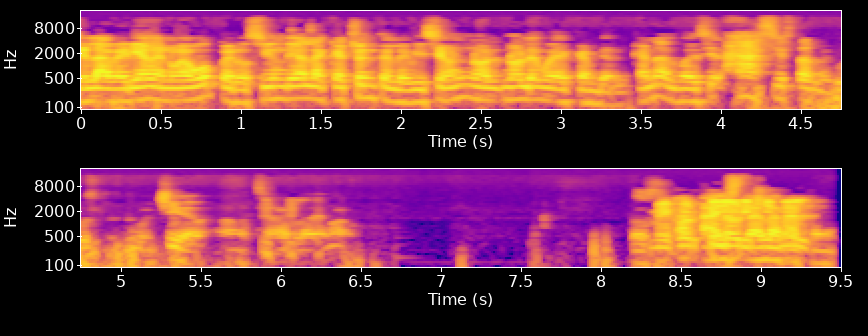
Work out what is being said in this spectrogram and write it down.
la vería de nuevo, pero si un día la cacho en televisión, no, no le voy a cambiar el canal. Voy a decir, ah, sí, esta me gusta, estuvo chida, vamos a verla de nuevo. Mejor que la original.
